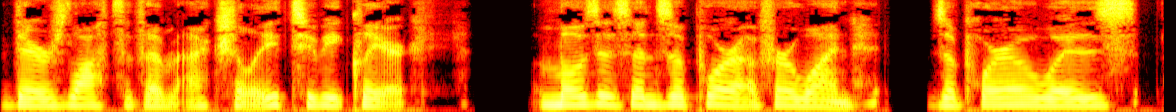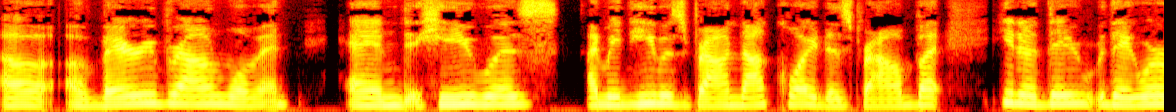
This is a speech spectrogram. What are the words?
there's lots of them actually, to be clear. Moses and Zipporah, for one. Zipporah was a, a very brown woman and he was, I mean, he was brown, not quite as brown, but you know, they, they were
